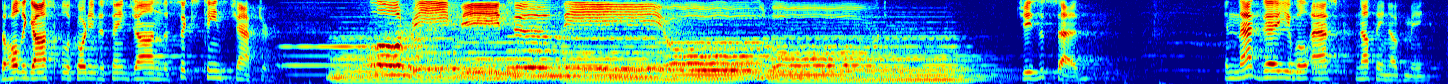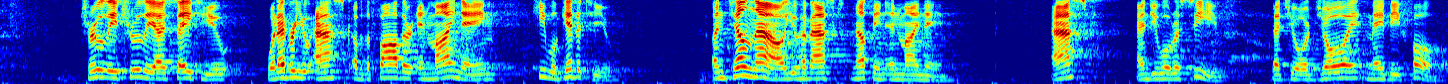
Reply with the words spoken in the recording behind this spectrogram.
The Holy Gospel according to St. John, the 16th chapter. Glory be to thee, O Lord. Jesus said, In that day you will ask nothing of me. Truly, truly, I say to you, whatever you ask of the Father in my name, he will give it to you. Until now, you have asked nothing in my name. Ask, and you will receive, that your joy may be full.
